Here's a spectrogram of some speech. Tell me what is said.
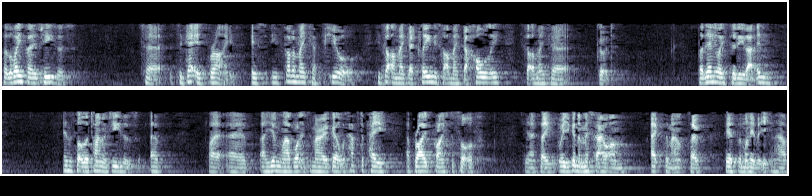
But the way for Jesus to, to get his bride is he's got to make her pure, he's got to make her clean, he's got to make her holy, he's got to make her good. But the only way to do that, in, in the sort of the time of Jesus, uh, like a, a young lad wanting to marry a girl would have to pay a bride price to sort of, you know, say, well, you're going to miss out on X amount, so here's the money that you can have.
